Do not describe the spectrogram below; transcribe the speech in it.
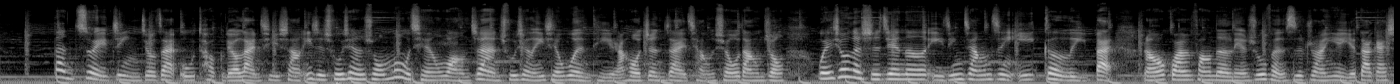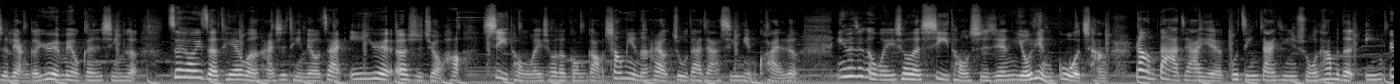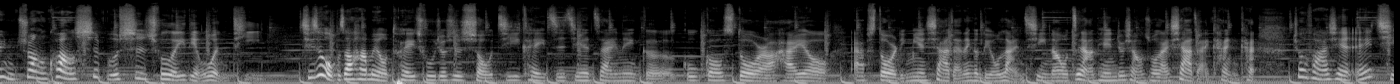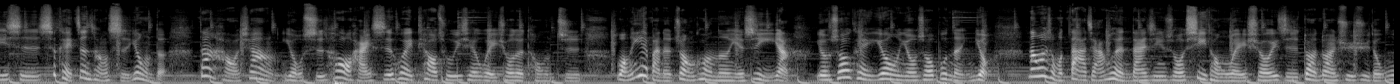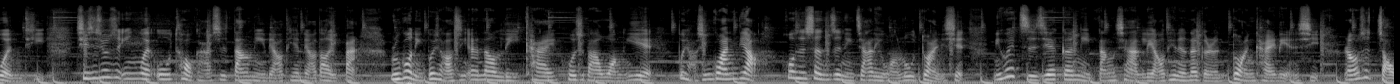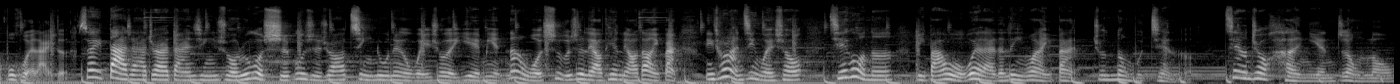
但最近就在 Wotalk 浏览器上一直出现说，目前网站出现了一些问题，然后正在抢修当中。维修的时间呢，已经将近一个礼拜，然后官方的脸书粉丝专业也大概是两个月没有更新了。最后一则贴文还是停留在一月二十九号系统维修的公告上面呢，还有祝大家新年快乐。因为这个维修的系统时间有点过长，让大家也不禁担心说，他们的营运状况是不是出了一点问题。其实我不知道他们有推出，就是手机可以直接在那个 Google Store 啊，还有 App Store 里面下载那个浏览器。然后我这两天就想说来下载看看，就发现哎，其实是可以正常使用的，但好像有时候还是会跳出一些维修的通知。网页版的状况呢也是一样，有时候可以用，有时候不能用。那为什么大家会很担心说系统维修一直断断续续的问题？其实就是因为 Wootalk 啊，是当你聊天聊到一半，如果你不小心按到离开，或是把网页不小心关掉，或是甚至你家里网络断线，你会直接跟你当下聊天的那个人断开联系，然后是找不回来的。所以大家就在担心说，如果时不时就要进入那个维修的页面，那我是不是聊天聊到一半，你突然进维修，结果呢，你把我未来的另外一半就弄不见了，这样就很严重喽。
